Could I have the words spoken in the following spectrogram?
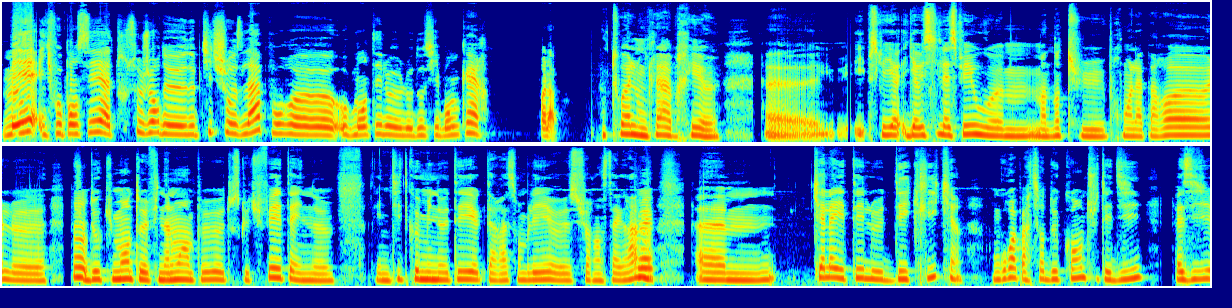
Mais il faut penser à tout ce genre de, de petites choses-là pour euh, augmenter le, le dossier bancaire. Toi, donc là, après, euh, euh, parce qu'il y, a- il y a aussi l'aspect où euh, maintenant tu prends la parole, euh, tu Mm. documentes finalement un peu tout ce que tu fais. Tu as une, petite communauté que tu as rassemblée sur Instagram. Ouais. Quel a été le déclic? En gros, à partir de quand tu t'es dit, vas-y,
